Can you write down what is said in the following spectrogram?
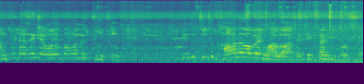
আনফিট আছে কে বলতো আমাদের চুচু। কিন্তু চুচু খাওয়া দাওয়া বেশ ভালো আছে, ঠিকঠাকই করছে।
